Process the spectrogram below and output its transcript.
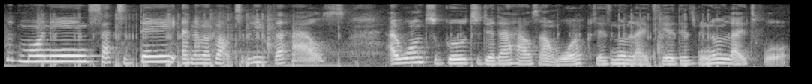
Good morning saturday and i'm about to leave the house I want to go to the other house and work. There's no light here. There's been no light for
